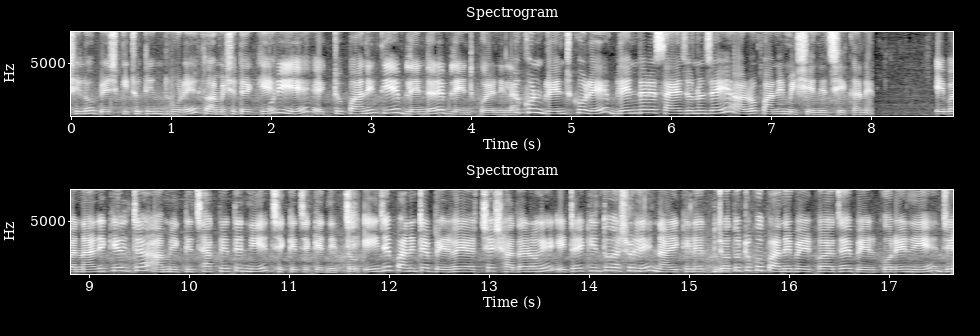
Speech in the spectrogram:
পড়েছিল বেশ কিছুদিন ধরে, তো আমি সেটাকে পুড়িয়ে একটু পানি দিয়ে ব্লেন্ডারে ব্লেন্ড করে নিলাম। এখন ব্লেন্ড করে ব্লেন্ডারের সাইজ অনুযায়ী আরও পানি মিশিয়ে নিচ্ছি এখানে। এবার নারিকেলটা আমি একটি ছাকনিতে নিয়ে ছেঁকে ছেঁকে নিচ্ছি। তো এই যে পানিটা বের হয়ে আসছে সাদা রঙে, এটাই কিন্তু আসলে নারিকেলের যতটুকু পানি বের করা যায় বের করে নিয়ে যে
